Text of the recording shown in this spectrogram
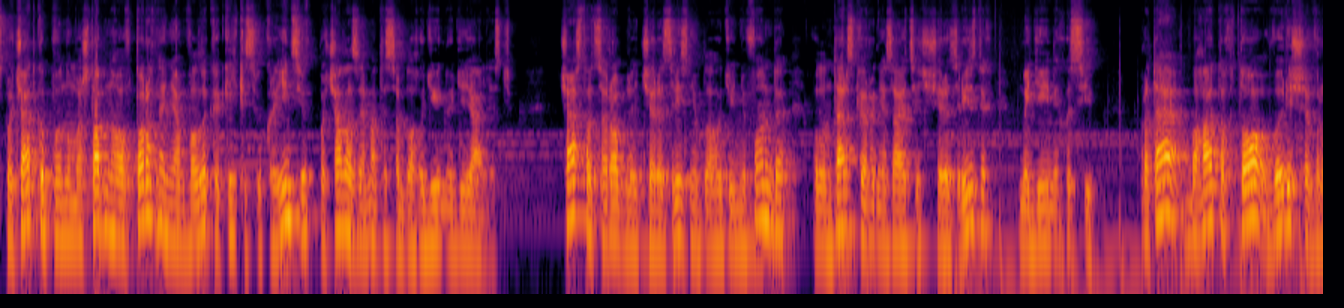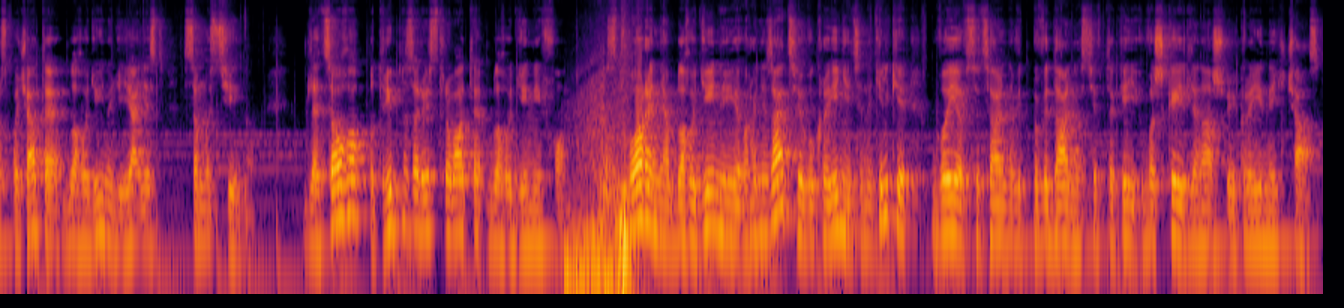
З початку повномасштабного вторгнення велика кількість українців почала займатися благодійною діяльністю. Часто це роблять через різні благодійні фонди, волонтерські організації чи через різних медійних осіб. Проте багато хто вирішив розпочати благодійну діяльність самостійно. Для цього потрібно зареєструвати благодійний фонд. Створення благодійної організації в Україні це не тільки вияв соціальної відповідальності в такий важкий для нашої країни час,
